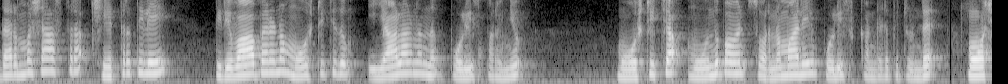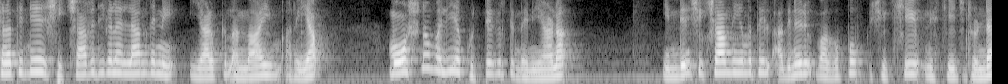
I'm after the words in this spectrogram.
ധർമ്മശാസ്ത്ര ക്ഷേത്രത്തിലെ തിരുവാഭരണം മോഷ്ടിച്ചതും ഇയാളാണെന്ന് പോലീസ് പറഞ്ഞു. മോഷ്ടിച്ച മൂന്ന് പവൻ സ്വർണമാലയും പോലീസ് കണ്ടെടുത്തിട്ടുണ്ട്. മോഷണത്തിന്റെ ശിക്ഷാവിധികളെല്ലാം തന്നെ ഇയാൾക്ക് നന്നായും അറിയാം. മോഷണം വലിയ കുറ്റകൃത്യം തന്നെയാണ്. ഇന്ത്യൻ ശിക്ഷാ നിയമത്തിൽ അതിനൊരു വകുപ്പും ശിക്ഷയും നിശ്ചയിച്ചിട്ടുണ്ട്.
